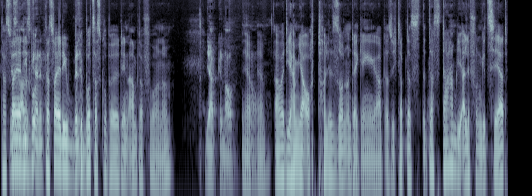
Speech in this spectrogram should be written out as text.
Das, war ja, die, keine... das war ja die Geburtstagsgruppe den Abend davor, ne? Ja, genau. Ja, genau. ja. Aber die haben ja auch tolle Sonnenuntergänge gehabt. Also ich glaube, das, das, da haben die alle von gezerrt,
